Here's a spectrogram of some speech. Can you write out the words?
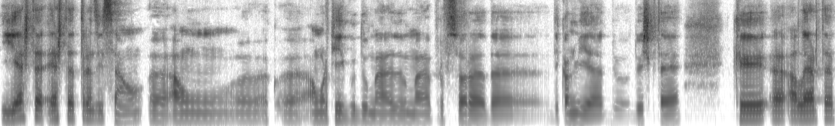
e esta, esta transição, uh, há, um, uh, há um artigo de uma, de uma professora de, de economia do, do ISCTE que uh, alerta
